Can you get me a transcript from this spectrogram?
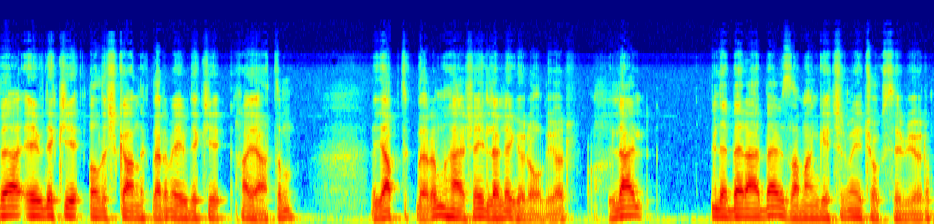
Veya evdeki alışkanlıklarım, evdeki hayatım, yaptıklarım her şey Lale göre oluyor. Lal ile beraber zaman geçirmeyi çok seviyorum.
